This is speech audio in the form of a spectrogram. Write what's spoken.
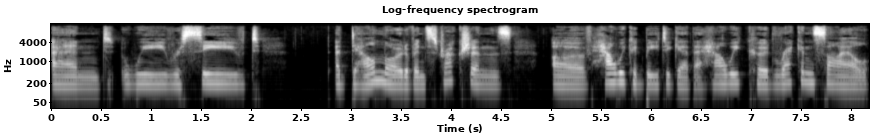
And we received a download of instructions of how we could be together, how we could reconcile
